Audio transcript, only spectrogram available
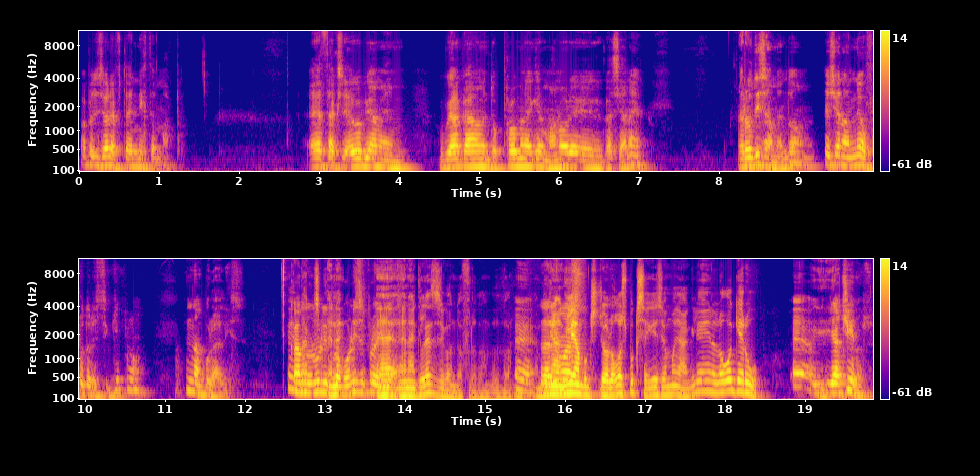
Θα παίζεις ώρα 7 η νύχτα μάπα. Ε, θα ξέρω, εγώ πήγαμε, πήγαμε κάναμε το πρόμενα Γερμανό ρε Κασιανέ. Ρωτήσαμε το, έχει ένα νέο φρούτο στην Κύπρο, δεν ήταν που λαλείς. Κάνουν όλοι οι προπονήσεις πρωινές. Είναι εγγλέζικο το φρούτο τούτο. Ε, Που δηλαδή Την Αγγλία μας- που ο λόγος που ξεκίνησε μου η Αγγλία είναι λόγω καιρού. Ε, για εκείνους.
